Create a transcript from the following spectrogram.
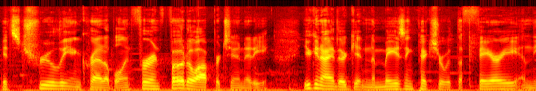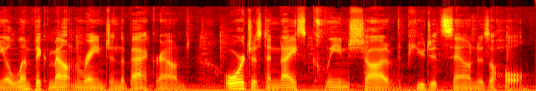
It's truly incredible, and for a photo opportunity, you can either get an amazing picture with the ferry and the Olympic mountain range in the background, or just a nice clean shot of the Puget Sound as a whole.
